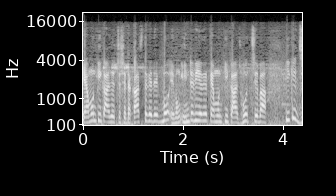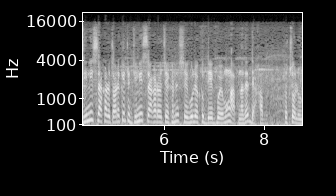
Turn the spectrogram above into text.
কেমন কি কাজ হচ্ছে সেটা কাজ থেকে দেখব এবং ইন্টেরিয়ারে কেমন কি কাজ হচ্ছে বা কী কী জিনিস রাখা রয়েছে, অনেক কিছু জিনিস রাখা রয়েছে এখানে, সেগুলো একটু দেখব এবং আপনাদের দেখাবো। তো চলুন।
